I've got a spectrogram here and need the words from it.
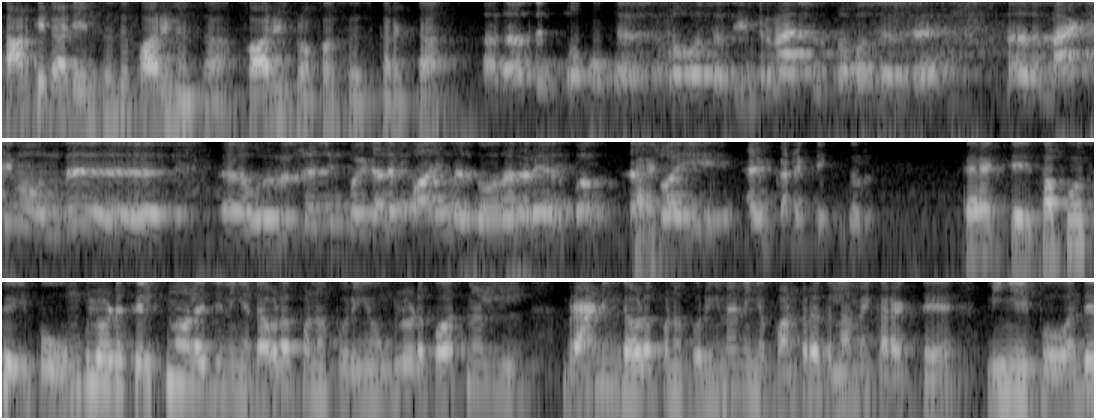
டார்கெட் ஆடியன்ஸ் வந்து ஃபாரினர்ஸா ஃபாரின் ப்ரொஃபசர்ஸ் கரெக்டா அதாவது ப்ரொஃபசர்ஸ் ப்ரொஃபசர்ஸ் இன்டர்நேஷனல் ப்ரொஃபசர்ஸ் நான் மேக்ஸிமம் வந்து ஒரு ரிசர்ச்னு போயிட்டாலே ஃபாரின்ல இருக்கவங்க தான் நிறைய இருப்பாங்க. That's why I am connecting correct suppose இப்போ உங்களோட செல்ஃப் நாலேஜ் நீங்கள் டெவலப் பண்ண போகிறீங்க உங்களோட பர்சனல் பிராண்டிங் டெவலப் பண்ண போறீங்கன்னா நீங்கள் பண்ணுறது எல்லாமே கரெக்டு நீங்கள் இப்போ வந்து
